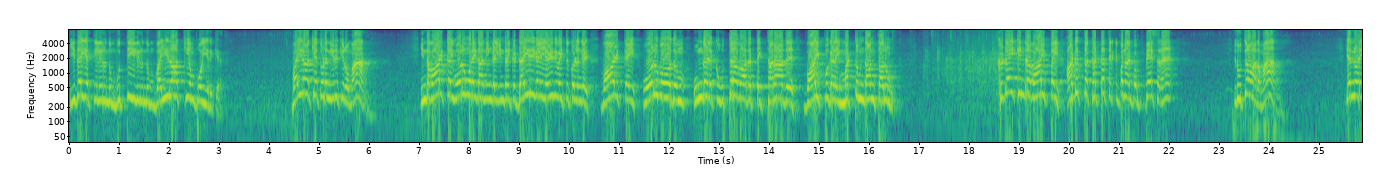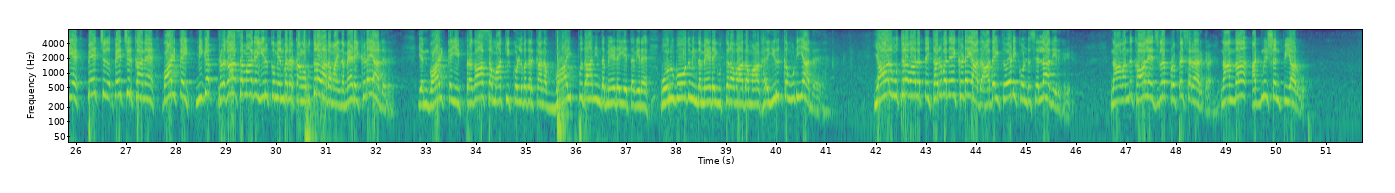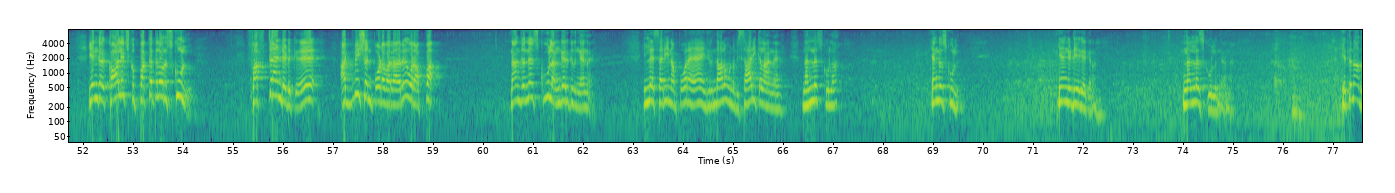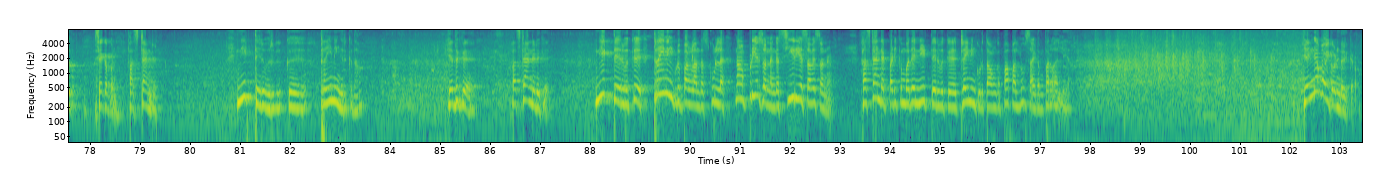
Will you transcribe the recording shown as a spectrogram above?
இதயத்தில் இருந்தும் புத்தியில் இருந்தும் வைராக்கியம் போயிருக்கிறது. வைராக்கியத்துடன் இருக்கிறோமா? இந்த வாழ்க்கை ஒரு முறைதான். நீங்கள் இன்றைக்கு டைரிகளில் எழுதி வைத்துக் கொள்ளுங்கள். வாழ்க்கை ஒருபோதும் உங்களுக்கு உத்தரவாதத்தை தராது. வாய்ப்புகளை மட்டும்தான் தரும். கிடைக்கின்ற வாய்ப்பை அடுத்த கட்டத்திற்கு இப்ப நான் இப்ப பேசுறேன். இது உத்தரவாதமா? என்னுடைய பேச்சு பேச்சிற்கான வாழ்க்கை மிக பிரகாசமாக இருக்கும் என்பதற்கான உத்தரவாதமா? இந்த மேடை கிடையாது. என் வாழ்க்கையை பிரகாசமாக்கிக் கொள்வதற்கான வாய்ப்பு தான் இந்த மேடையே தவிர ஒருபோதும் இந்த மேடை உத்தரவாதமாக இருக்க முடியாது. யாரும் உத்தரவாதத்தை தருவதே கிடையாது. அதை தேடிக்கொண்டு செல்லாதீர்கள். நான் வந்து காலேஜில் ப்ரொஃபஸராக இருக்கிறேன். நான் தான் அட்மிஷன் பிஆர்ஓ எங்கள் காலேஜ்க்கு பக்கத்தில் ஒரு ஸ்கூல் ஃபஸ்ட் ஸ்டாண்டர்டுக்கு அட்மிஷன் போட வர்றாரு ஒரு அப்பா. நான் சொன்னேன் ஸ்கூல் அங்கே இருக்குதுங்கன்னு. இல்லை சரி நான் போகிறேன் இருந்தாலும் ஒன்று விசாரிக்கலான்னு. நல்ல ஸ்கூலா எங்கள் ஸ்கூலு என்கிட்டயே கேட்குறேன் நல்ல ஸ்கூலுங்க எத்தனாவது சேர்க்க ஃபஸ்ட் ஸ்டாண்டர்ட் நீட் தேர்வுக்கு ட்ரைனிங் இருக்குதா? எதுக்கு? ஃபஸ்ட் ஸ்டாண்டர்டுக்கு நீட் தேர்வுக்கு ட்ரைனிங் கொடுப்பாங்களா அந்த ஸ்கூலில் நான் அப்படியே சொன்னேங்க. சீரியஸாகவே சொன்னேன். ஃபஸ்ட் ஸ்டாண்டர்ட் படிக்கும்போதே நீட் தேர்வுக்கு ட்ரைனிங் கொடுத்தா அவங்க பாப்பா லூஸ் ஆகிடும் பரவாயில்லையா? எங்கே போய் கொண்டு இருக்கிறோம்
